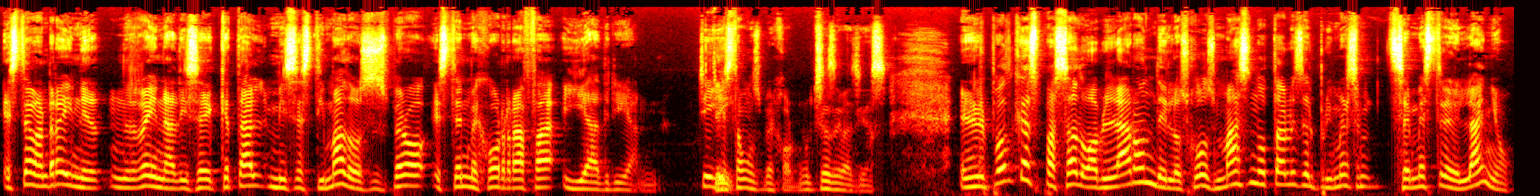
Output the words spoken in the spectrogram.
Esteban Reina, Reina dice: ¿Qué tal, mis estimados? Espero estén mejor Rafa y Adrián. Sí, estamos mejor. Muchas gracias. En el podcast pasado hablaron de los juegos más notables del primer semestre del año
